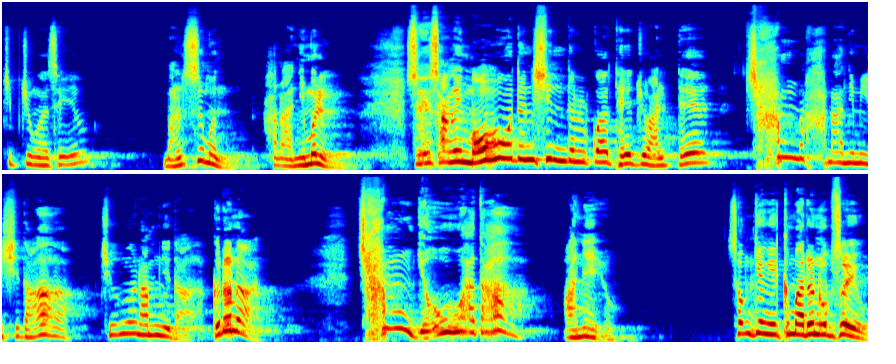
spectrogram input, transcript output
집중하세요. 말씀은 하나님을 세상의 모든 신들과 대조할 때 참 하나님이시다 증언합니다. 그러나 참 여호와다 안 해요. 성경에 그 말은 없어요.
